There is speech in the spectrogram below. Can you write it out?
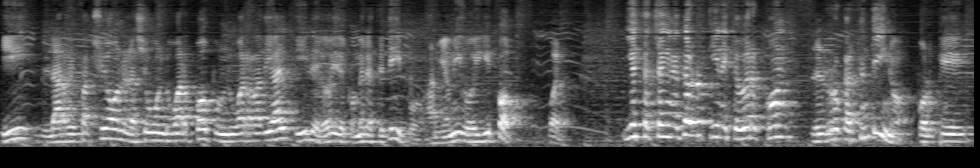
y la refacciono, la llevo a un lugar pop, un lugar radial, y le doy de comer a este tipo, a mi amigo Iggy Pop? Bueno, y esta China Girl tiene que ver con el rock argentino, porque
